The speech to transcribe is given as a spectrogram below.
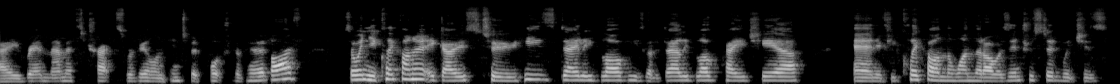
a rare mammoth tracks reveal an intimate portrait of herd life. So when you click on it, it goes to his daily blog. He's got a daily blog page here. And if you click on the one that I was interested, which is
